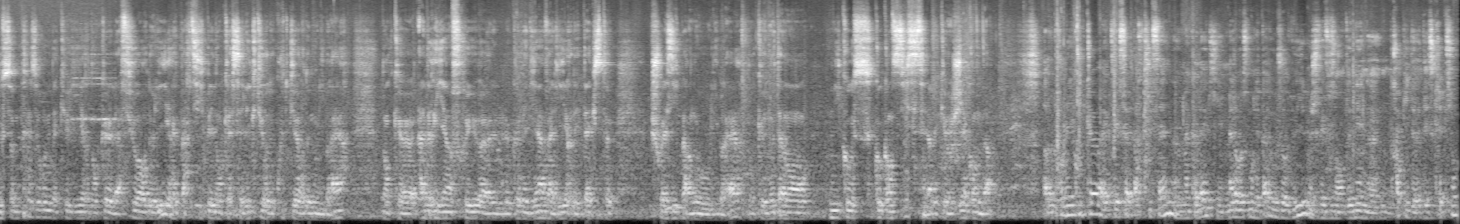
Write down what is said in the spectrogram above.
nous sommes très heureux d'accueillir donc la Fureur de lire et participer donc à ces lectures de coups de cœur de nos libraires. Donc Adrien Fru, le comédien, va lire des textes choisis par nos libraires, donc notamment Nikos Kokansis avec Giaconda. Le premier coup de cœur a été fait par Tiffen, ma collègue qui malheureusement n'est pas là aujourd'hui, mais je vais vous en donner une, rapide description.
